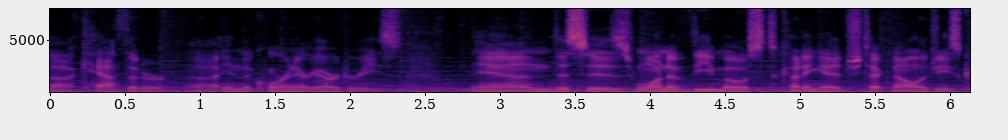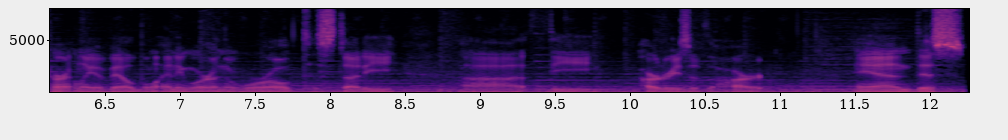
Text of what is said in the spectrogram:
uh, catheter uh, in the coronary arteries. And this is one of the most cutting edge technologies currently available anywhere in the world to study uh, the arteries of the heart. And this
